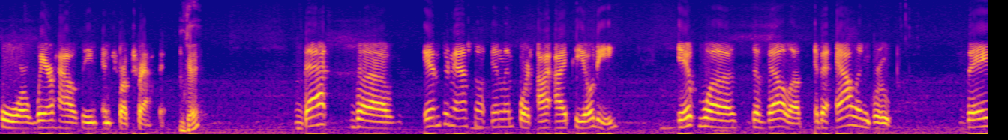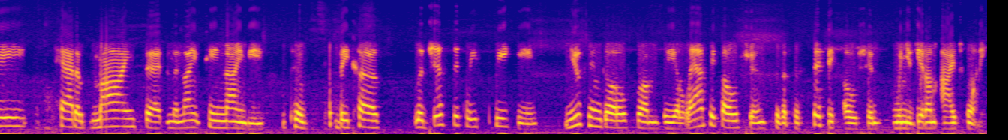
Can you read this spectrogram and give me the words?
for warehousing and truck traffic. Okay. That the International Inland Port IIPOD, it was developed the Allen Group. They had a mindset in the 1990s to because logistically speaking, you can go from the Atlantic Ocean to the Pacific Ocean when you get on I-20.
